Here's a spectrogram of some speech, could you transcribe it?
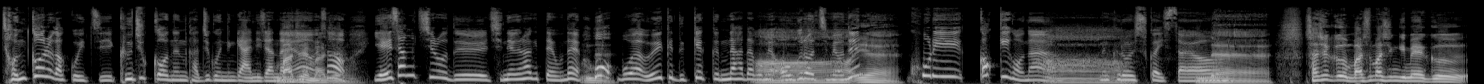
전 거를 갖고 있지 그 주 거는 가지고 있는 게 아니잖아요. 맞아요, 그래서 맞아요. 예상치로 늘 진행을 하기 때문에 네. 어 뭐야 왜 이렇게 늦게 끝나 하다 보면 아, 어그러지면은 예. 콜이 꺾이거나 아. 네, 그럴 수가 있어요. 네. 사실 그 말씀하신 김에 그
